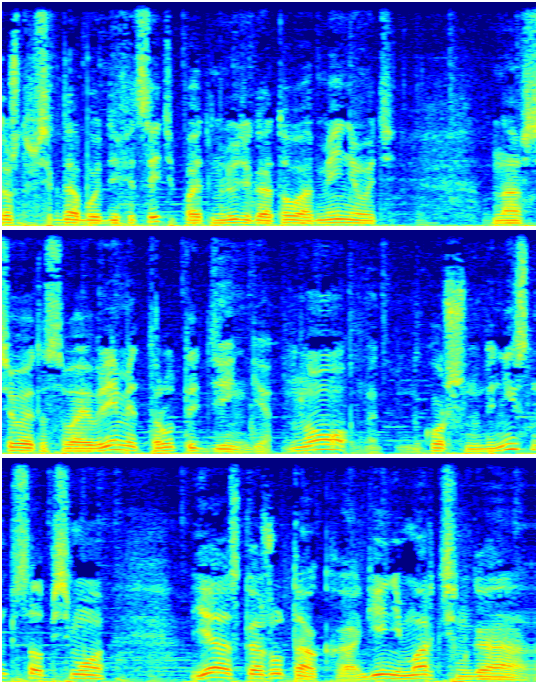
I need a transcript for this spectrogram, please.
То, что всегда будет в дефиците, поэтому люди готовы обменивать на все это свое время, труд и деньги. Но Коршун Денис написал письмо. Я скажу так, гений маркетинга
